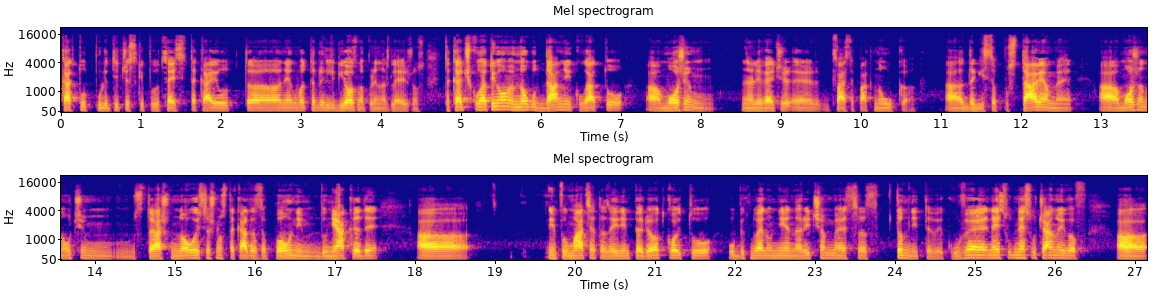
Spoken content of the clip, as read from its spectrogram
както от политически процеси, така и от неговата религиозна принадлежност. Така че когато имаме много данни, когато можем, нали, вече е, това е все пак наука, да ги съпоставяме, може да научим страшно много и всъщност така да запълним до някъде информацията за един период, който обикновено ние наричаме с тъмните векове. Не случайно и в, а,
